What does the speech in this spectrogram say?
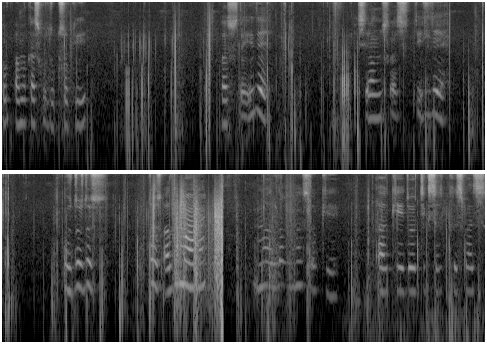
Hop ama kas bulduk çok iyi. Kas değil de. Kas yalnız kas değil de. Dur dur dur. Dur aldın mı onu? Onu aldım mı? Çok iyi. Arcade 4x kısmaz.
